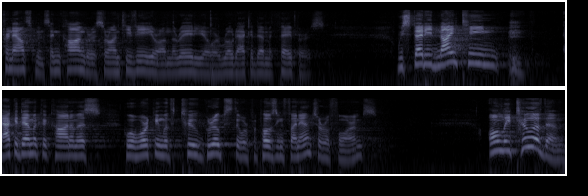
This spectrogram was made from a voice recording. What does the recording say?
pronouncements in Congress or on TV or on the radio or wrote academic papers. We studied 19 academic economists who were working with two groups that were proposing financial reforms. Only two of them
